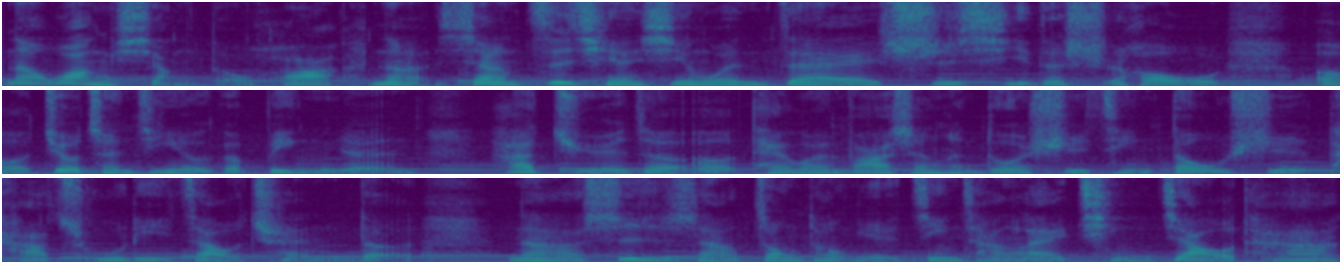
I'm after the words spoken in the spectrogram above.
那妄想的话，那像之前新闻在实习的时候，呃，就曾经有一个病人，他觉得呃，台湾发生很多事情都是他处理造成的。那事实上，总统也经常来请教他，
